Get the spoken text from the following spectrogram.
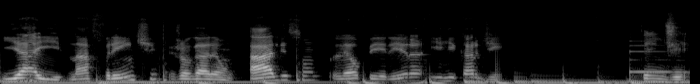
E aí, na frente, jogarão Alisson, Léo Pereira e Ricardinho. Entendi.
